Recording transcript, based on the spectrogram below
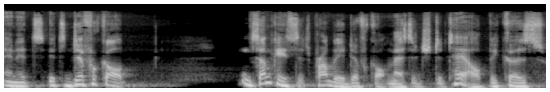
and it's it's difficult in some cases it's probably a difficult message to tell because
